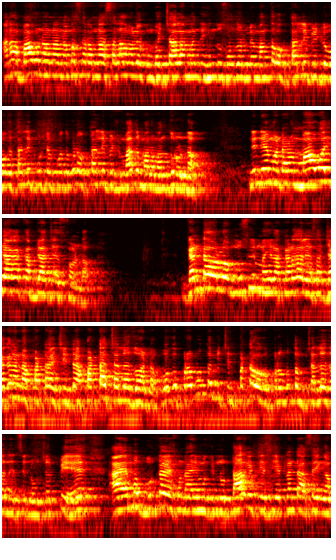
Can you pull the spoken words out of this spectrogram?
అన్నా బాగున్నా నమస్కారం నా సలాం అలైకుం. భయ్ చాలా మంది హిందూ సోదరులు మేమంతా ఒక తల్లి బిడ్డలు ఒక తల్లి పుట్టకపోతే కూడా ఒక తల్లి బిడ్డలు మాత్రం మనం అందరూ ఉండాం. నిన్నేమంటాడు మా వాళ్ళ జాగా కబ్జా చేసుకుంటాం గంటావల్లో ఒక ముస్లిం మహిళ కడగాలేసా జగన్ అన్న పట్టా ఇచ్చింటే ఆ పట్టా చల్లదు అంట. ఒక ప్రభుత్వం ఇచ్చిన పట్టా ఒక ప్రభుత్వం చల్లదు అనేసి నువ్వు చెప్పి ఆ అమ్మ బుర్కా వేసుకుంటే ఆ అమ్మకి నువ్వు టార్గెట్ చేసి ఎట్లంటే అసహ్యంగా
